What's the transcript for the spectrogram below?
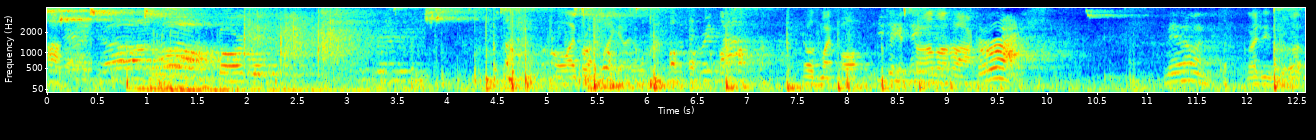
Oh, I brought my guy over. That was my fault. You take a tomahawk. Rah! Man on. Why'd you go up?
